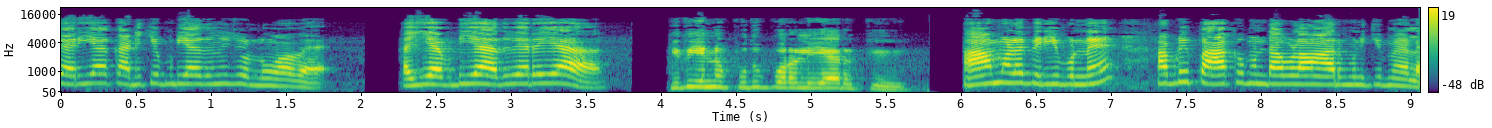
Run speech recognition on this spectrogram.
சரியா கணிக்க முடியாதுன்னு சொல்லுவாவ ஐயா அப்படியா? அது வேறயா? இது என்ன புது பொருளியா இருக்கு? ஆமால பெரிய பொண்ணு. அப்படி பார்க்க முடியாவலாம் ஆறு மணிக்கு மேல.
